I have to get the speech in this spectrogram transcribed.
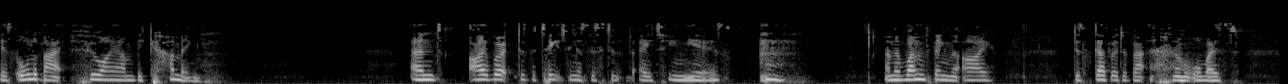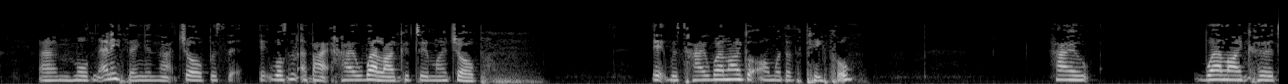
It's all about who I am becoming. And I worked as a teaching assistant for 18 years. and the one thing that I discovered about almost um, more than anything in that job was that it wasn't about how well I could do my job. It was how well I got on with other people, how well I could,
